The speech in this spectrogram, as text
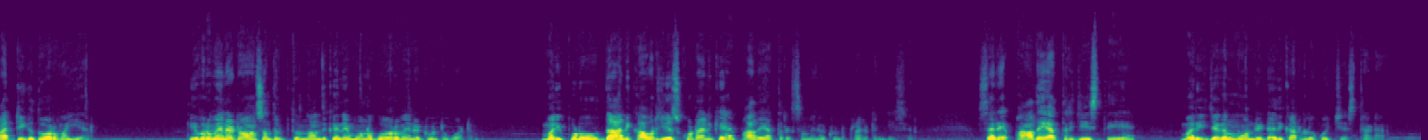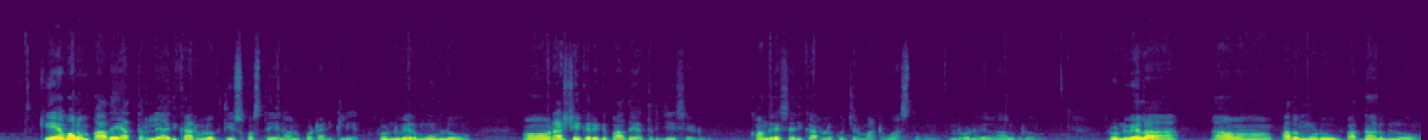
పార్టీకి దూరం అయ్యారు తీవ్రమైనటువంటి అసంతృప్తి ఉంది. అందుకనే మొన్న ఘోరమైనటువంటి ఓటమి. మరి ఇప్పుడు దాన్ని కవర్ చేసుకోవడానికే పాదయాత్రకు సంబంధించినటువంటి ప్రకటన చేశారు. సరే పాదయాత్ర చేస్తే మరి జగన్మోహన్ రెడ్డి అధికారంలోకి వచ్చేస్తాడా? కేవలం పాదయాత్రలే అధికారంలోకి తీసుకొస్తాయని అనుకోవడానికి లేదు. రెండు వేల మూడులో రాజశేఖర రెడ్డి పాదయాత్ర చేశాడు. కాంగ్రెస్ అధికారంలోకి వచ్చిన మాట వాస్తవం. రెండు వేల నాలుగులో. రెండు వేల పదమూడు పద్నాలుగులో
